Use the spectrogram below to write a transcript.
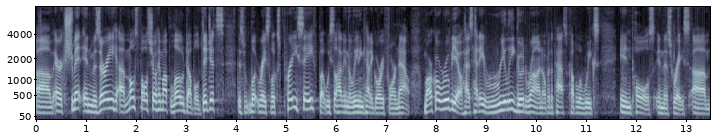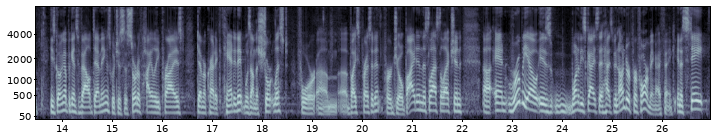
Um, Eric Schmitt in Missouri, uh, most polls show him up low double digits. This race looks pretty safe, but we still have him in the leaning category for now. Marco Rubio has had a really good run over the past couple of weeks in polls in this race. Um, he's going up against Val Demings, which is a sort of highly prized Democratic candidate, was on the short list for um, uh, vice president for Joe Biden this last election. Uh, and Rubio is one of these guys that has been underperforming, I think, in a state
